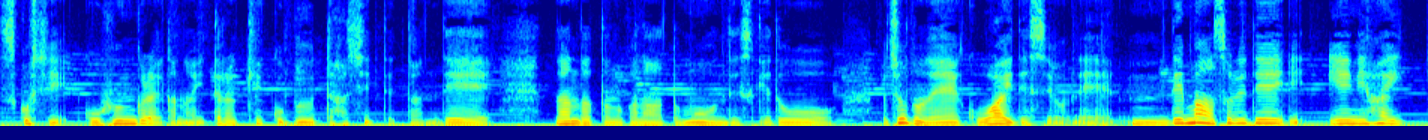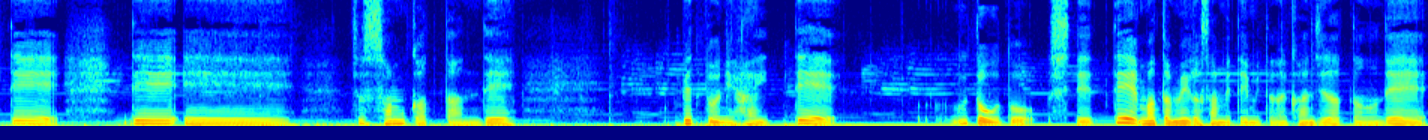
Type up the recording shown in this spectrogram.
少し5分ぐらいかな行ったら結構ブーって走ってたんで何だったのかなと思うんですけどちょっとね怖いですよね。うん、でまあそれで家に入ってで、えー、ちょっと寒かったんでベッドに入ってうとうとしててまた目が覚めてみたいな感じだったので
